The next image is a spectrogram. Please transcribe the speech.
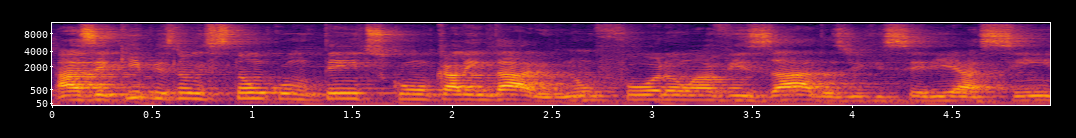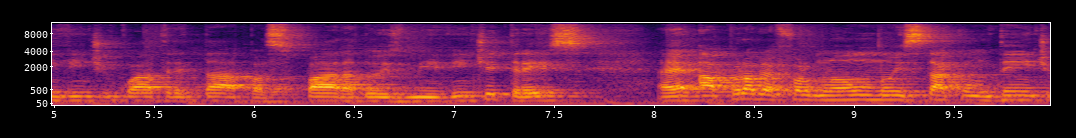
as equipes não estão contentes com o calendário, não foram avisadas de que seria assim 24 etapas para 2023 é, a própria Fórmula 1 não está contente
